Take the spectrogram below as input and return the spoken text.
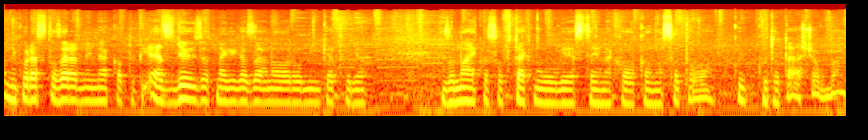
amikor ezt az eredményt megkaptuk, ez győzött meg igazán arról minket, hogy a, ez a Microsoft technológia ez tényleg alkalmazható a kutatásokban.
